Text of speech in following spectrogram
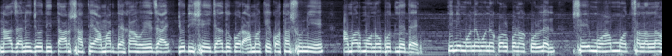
না জানি যদি তার সাথে আমার দেখা হয়ে যায়, যদি সেই জাদুকর আমাকে কথা শুনিয়ে আমার মনও বদলে দেয়। তিনি মনে মনে কল্পনা করলেন, সেই মুহাম্মদ সাল্লাহ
